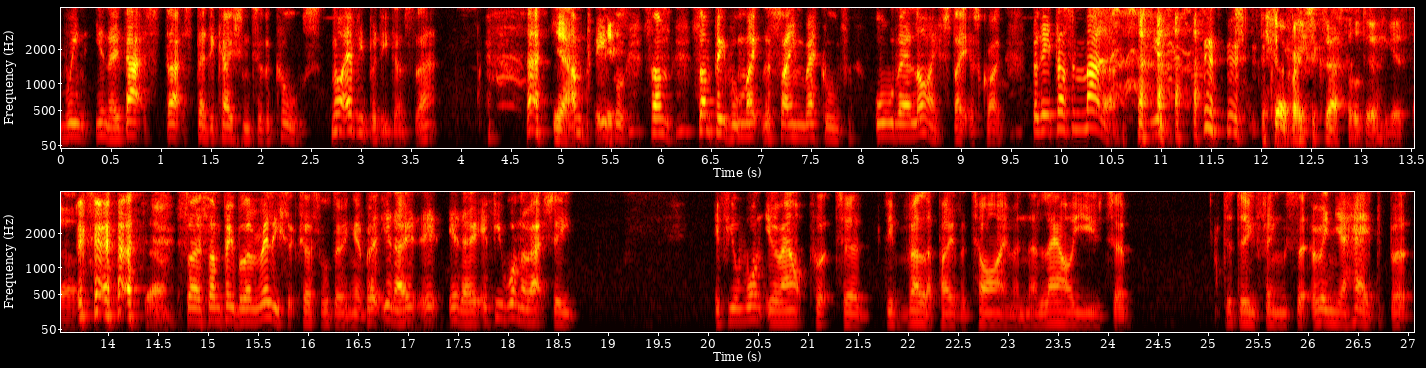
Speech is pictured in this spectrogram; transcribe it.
we you know that's that's dedication to the cause. Not everybody does that. yeah, some people some some people make the same record all their life, status quo, but it doesn't matter. they are very successful doing it, though. So. so. some people are really successful doing it, but you know, it, you know, if you want to actually if you want your output to develop over time and allow you to to do things that are in your head but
